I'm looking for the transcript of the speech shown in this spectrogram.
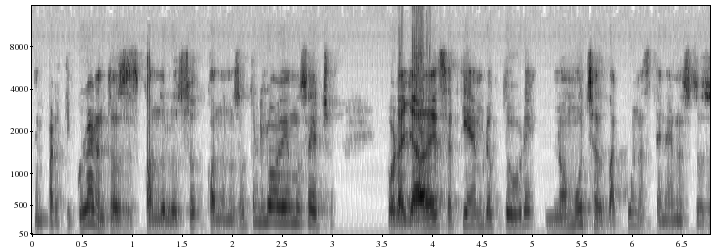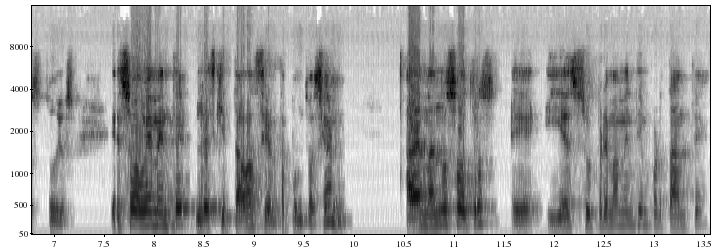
en particular. Entonces, cuando, los, cuando nosotros lo habíamos hecho, por allá de septiembre, octubre, no muchas vacunas tenían estos estudios. Eso obviamente les quitaba cierta puntuación. Además nosotros, eh, y es supremamente importante,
